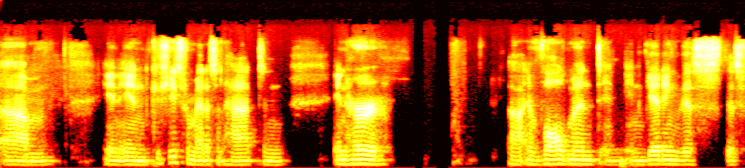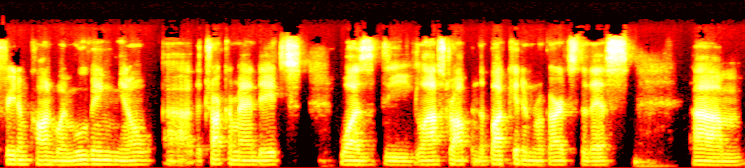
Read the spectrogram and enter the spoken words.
um, in in because she's from Medicine Hat, and in her uh, involvement in, in getting this this freedom convoy moving. You know, uh, the trucker mandates was the last drop in the bucket in regards to this. Um,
